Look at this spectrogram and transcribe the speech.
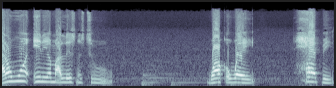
I don't want any of my listeners to walk away happy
